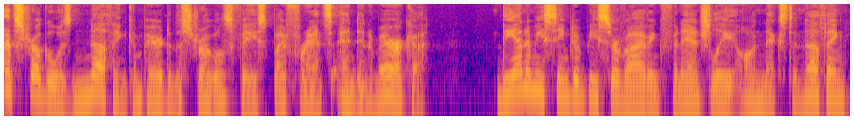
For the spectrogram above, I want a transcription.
that struggle was nothing compared to the struggles faced by France and in America. The enemy seemed to be surviving financially on next to nothing,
